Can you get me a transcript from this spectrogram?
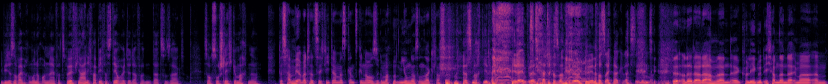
Die Videos noch einfach immer noch online. Vor zwölf Jahren. Ich frag mich, was der heute davon, dazu sagt. Ist auch so schlecht gemacht, ne? Das haben wir aber tatsächlich damals ganz genauso gemacht mit einem Jungen aus unserer Klasse. Das macht jeder. jeder Influencer hat das mal mit irgendwen aus seiner Klasse gemacht. Da- und da, da haben dann äh, Kollegen und ich haben dann da immer. Ähm,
